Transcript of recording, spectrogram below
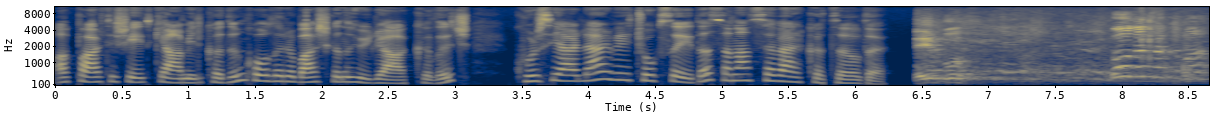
AK Parti Şehit Kamil Kadın Kolları Başkanı Hülya Kılıç, kursiyerler ve çok sayıda sanatsever katıldı. Ey bu. Bu oda takımı,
